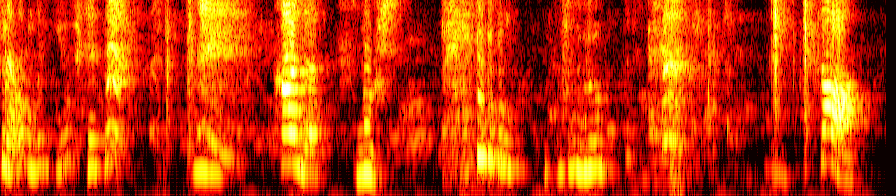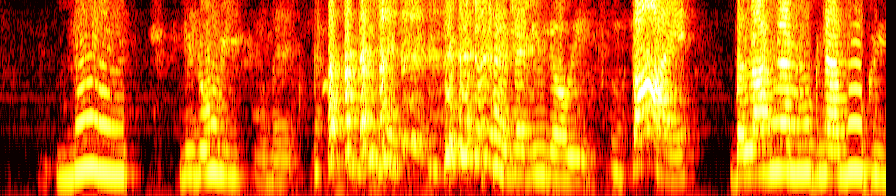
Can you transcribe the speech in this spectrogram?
No, you. Honda. Smoosh. Saw. Nui. Nunoi. I meant. I meant Nunoi. Buy. Balagna Lugna Mugi.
